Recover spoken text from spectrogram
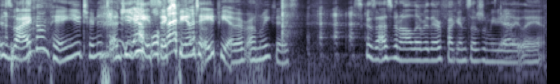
Is Viacom paying you? Turn into MTV, Yeah, 6 p.m. to 8 p.m. on weekdays. It's because that's been all over their fucking social media lately.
